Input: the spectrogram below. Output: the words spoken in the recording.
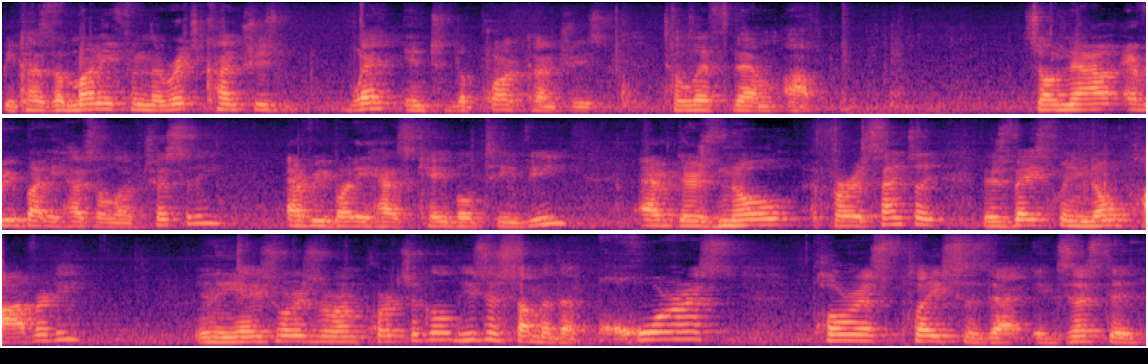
because the money from the rich countries went into the poor countries to lift them up. So now everybody has electricity, everybody has cable TV, there's no, for essentially, there's basically no poverty in the Azores or in Portugal. These are some of the poorest, poorest places that existed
